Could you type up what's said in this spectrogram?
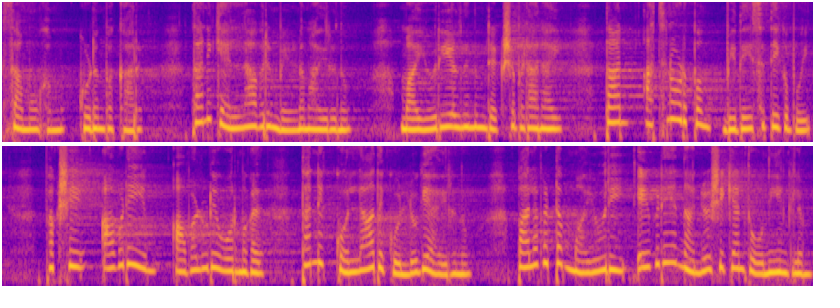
സമൂഹം കുടുംബക്കാർ തനിക്ക് എല്ലാവരും വേണമായിരുന്നു. മയൂരിയിൽ നിന്നും രക്ഷപ്പെടാനായി താൻ അച്ഛനോടൊപ്പം വിദേശത്തേക്ക് പോയി. പക്ഷേ അവിടെയും അവളുടെ ഓർമ്മകൾ തന്നെ കൊല്ലാതെ കൊല്ലുകയായിരുന്നു. പലവട്ടം മയൂരി എവിടെയെന്ന് അന്വേഷിക്കാൻ തോന്നിയെങ്കിലും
